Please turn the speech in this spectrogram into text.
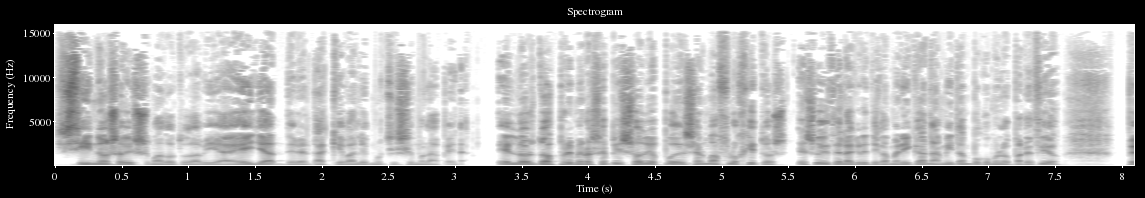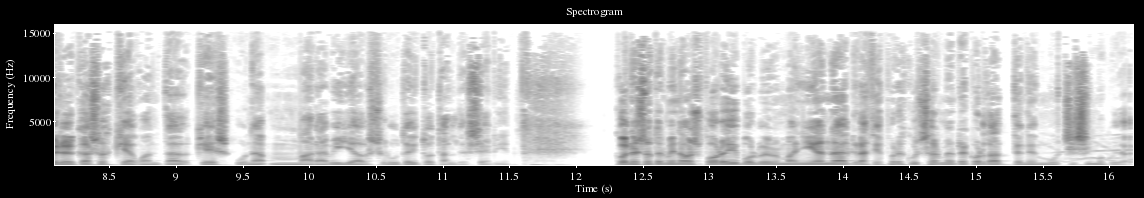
Si no os habéis sumado todavía a ella, de verdad que vale muchísimo la pena. En los dos primeros episodios pueden ser más flojitos, eso dice la crítica americana, a mí tampoco me lo pareció, pero el caso es que aguantad que es una maravilla absoluta y total de serie. Con eso terminamos por hoy, volvemos mañana, gracias por escucharme, recordad, tened muchísimo cuidado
